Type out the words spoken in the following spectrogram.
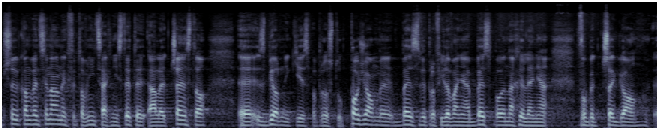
przy konwencjonalnych frytownicach niestety, ale często e, zbiornik jest po prostu poziomy, bez wyprofilowania, bez nachylenia, wobec czego e,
